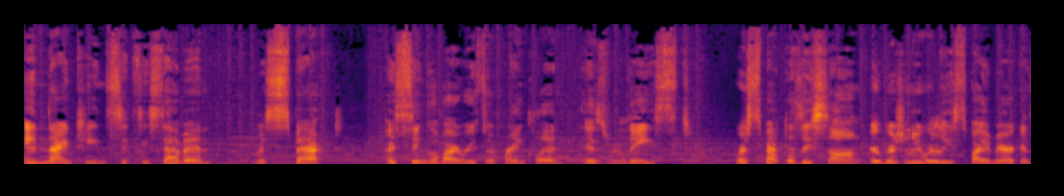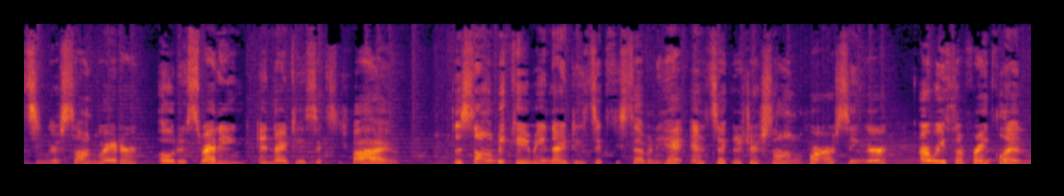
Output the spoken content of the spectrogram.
in 1967, Respect, a single by Aretha Franklin, is released. Respect is a song originally released by American singer-songwriter Otis Redding in 1965. The song became a 1967 hit and signature song for our singer Aretha Franklin.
